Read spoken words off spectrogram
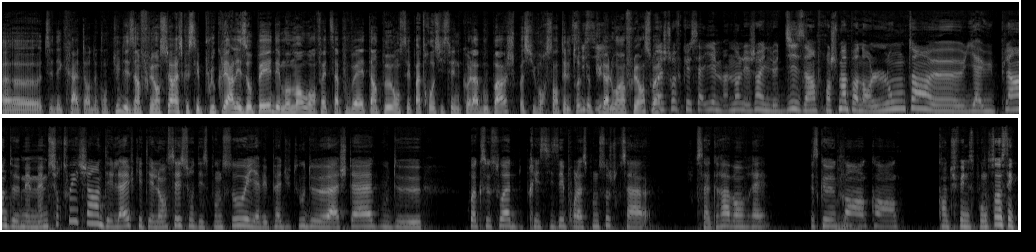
euh, des créateurs de contenu, des influenceurs, est-ce que c'est plus clair les OP, des moments où en fait ça pouvait être un peu, on sait pas trop si c'est une collab ou pas? Je sais pas si vous ressentez le truc Si, depuis si. la loi influence. Ouais. Moi, je trouve que ça y est, maintenant, les gens, ils le disent. hein. Franchement, pendant longtemps, il y a eu plein de, même, même sur Twitch, hein, des lives qui étaient lancés sur des sponsors et il n'y avait pas du tout de hashtag ou de quoi que ce soit de précisé pour la sponsor. Je trouve ça, je trouve ça grave en vrai. Parce que quand, quand, quand tu fais une sponsor, c'est que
